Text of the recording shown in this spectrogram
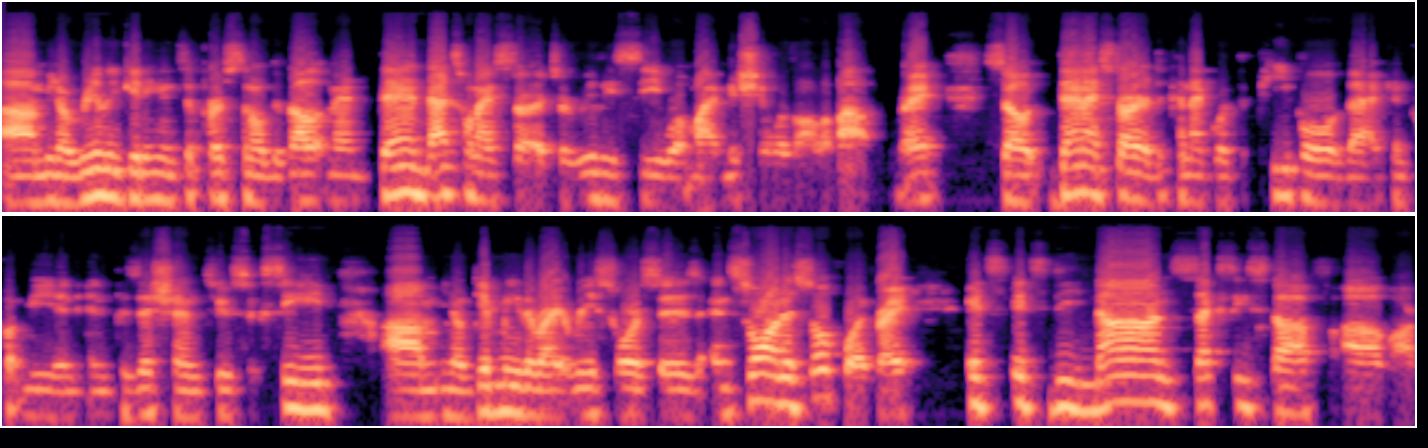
um, you know, really getting into personal development. Then that's when I started to really see what my mission was all about, right? So then I started to connect with the people that can put me in, in position to succeed, um, you know, give me the right resources, and so on and so forth, right? It's it's the non-sexy stuff of our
